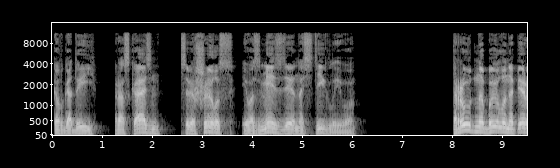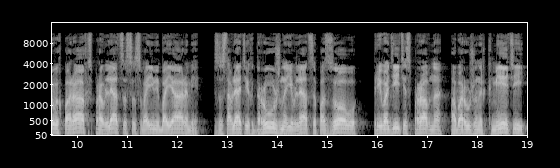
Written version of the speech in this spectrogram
Кавгадый. Расказнь совершилась, и возмездие настигло его. Трудно было на первых порах справляться со своими боярами, заставлять их дружно являться по зову, приводить исправно оборуженных кметей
